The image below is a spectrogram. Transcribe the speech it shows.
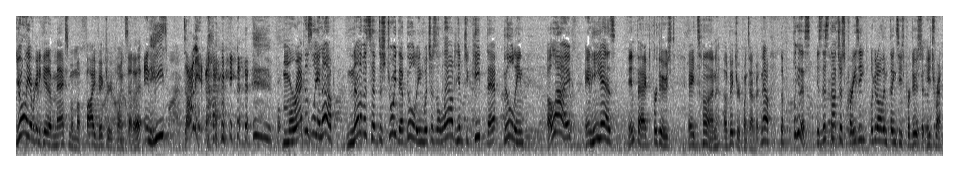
you're only ever going to get a maximum of five victory points out of it, and he's done it. I mean, miraculously enough, none of us have destroyed that building, which has allowed him to keep that building alive, and he has, in fact, produced a ton of victory points out of it. Now, the, look at this. Is this not just crazy? Look at all them things he's producing each round.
